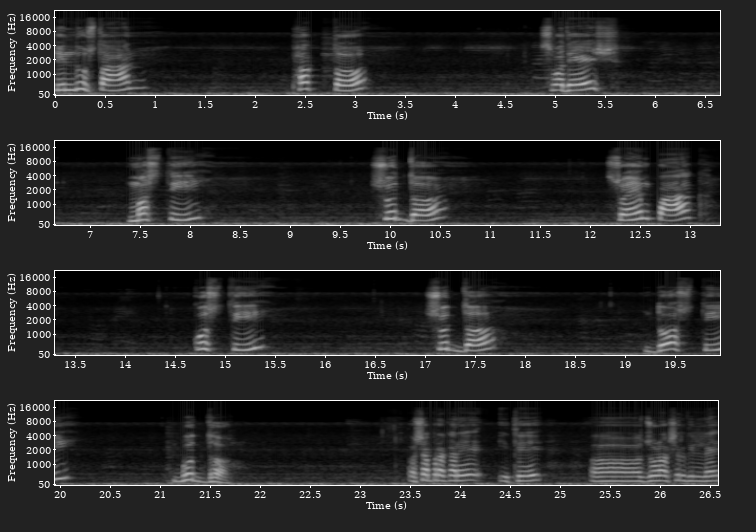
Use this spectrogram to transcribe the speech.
हिंदुस्तान फक्त स्वदेश मस्ती शुद्ध स्वयंपाक कुस्ती शुद्ध दोस्ती बुद्ध. अशा प्रकारे इथे जोडाक्षर दिलेलं आहे.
